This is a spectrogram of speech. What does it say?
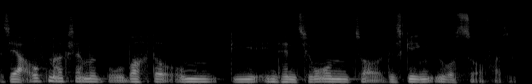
sehr aufmerksame Beobachter, um die Intention zu, des Gegenübers zu erfassen.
